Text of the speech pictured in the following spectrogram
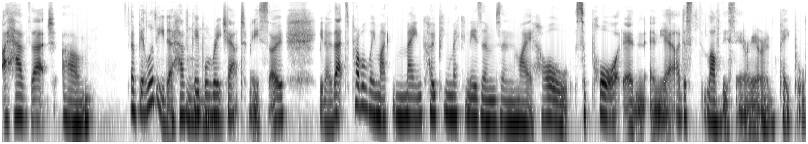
I have that. Um, ability to have people mm. reach out to me. So, you know, that's probably my main coping mechanisms and my whole support. And, and yeah, I just love this area and people.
